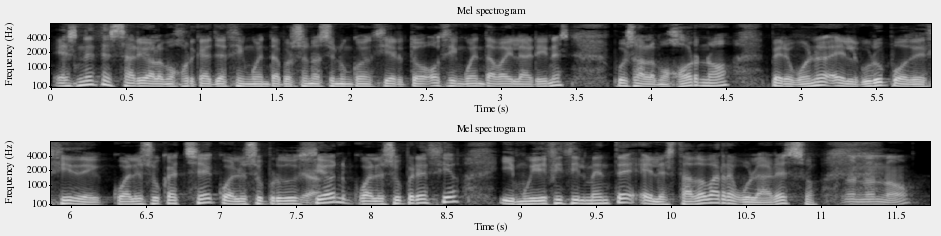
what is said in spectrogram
¿Es necesario a lo mejor que haya 50 personas en un concierto o 50 bailarines? Pues a lo mejor no, pero bueno, el grupo decide cuál es su caché, cuál es su producción, cuál es su precio y muy difícilmente el Estado va a regular eso. no, no, no.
